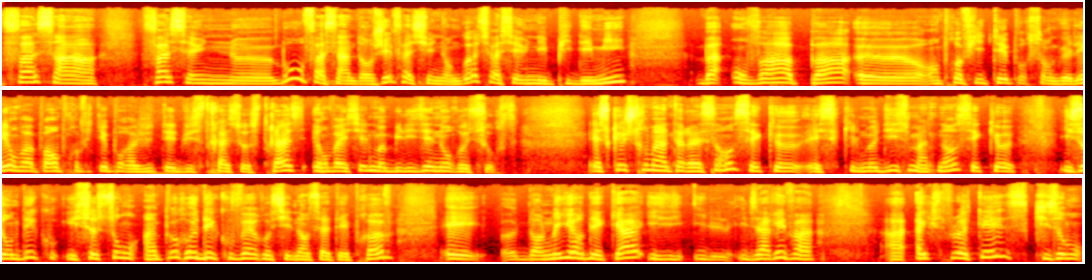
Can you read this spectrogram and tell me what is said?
face, à, face, à une, euh, bon, face à un danger, face à une angoisse, face à une épidémie, ben, on va pas euh, en profiter pour s'engueuler, on va pas en profiter pour ajouter du stress au stress, et on va essayer de mobiliser nos ressources. Et ce que je trouve intéressant, c'est que, et ce qu'ils me disent maintenant, c'est que ils se sont un peu redécouverts aussi dans cette épreuve, et euh, dans le meilleur des cas, ils arrivent à, à exploiter ce qu'ils ont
